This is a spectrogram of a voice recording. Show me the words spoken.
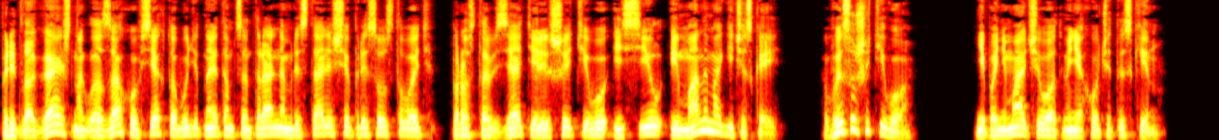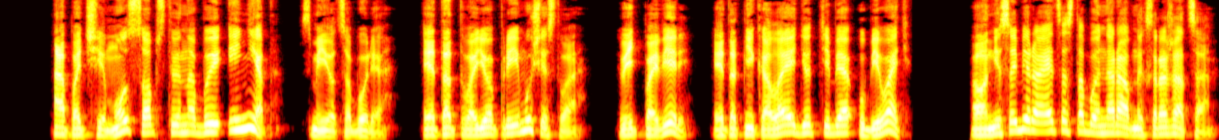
Предлагаешь на глазах у всех, кто будет на этом центральном ристалище присутствовать, просто взять и лишить его и сил, и маны магической? Высушить его? Не понимаю, чего от меня хочет Искин. «А почему, собственно, бы и нет?» – смеется Боря. «Это твое преимущество. Ведь поверь, этот Николай идет тебя убивать. Он не собирается с тобой на равных сражаться.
